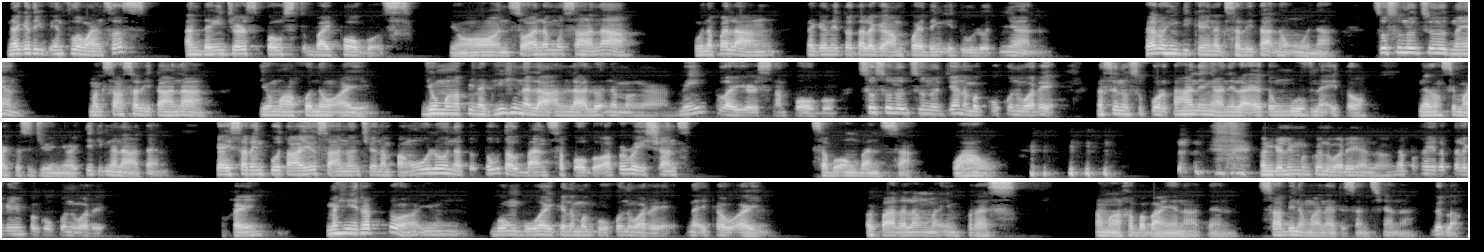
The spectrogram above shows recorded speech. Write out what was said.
negative influences and dangers posed by Pogos. Yon. So alam mo sana, una pa lang, na ganito talaga ang pwedeng idulot niyan. Pero hindi kayo nagsalita nung una. Susunod-sunod na yan. Magsasalita na. Yung mga kuno ay, yung mga pinaghihinalaan lalo ng mga main players ng Pogo. Susunod-sunod yan na magkukunwari na sinusuportahan nga nila itong move na ito na lang si Marcos Jr. Titignan natin. Kaysa rin po tayo sa anunsyo ng Pangulo na to- total ban sa Pogo operations sa buong bansa. Wow! Ang galing magkunwari, ano? Napakahirap talaga yung pagkukunwari. Okay? Mahirap to, ah, yung buong buhay ka na magkukunwari na ikaw ay or para lang ma-impress ang mga kababayan natin. Sabi ng mga netizens yan, ah. Good luck.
